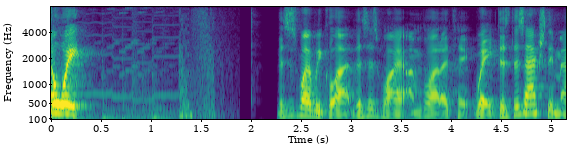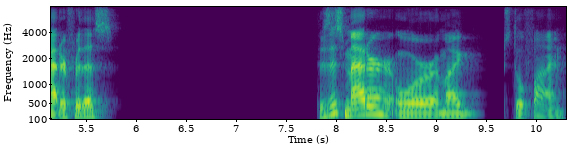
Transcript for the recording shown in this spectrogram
No, wait. This is why we glad. This is why I'm glad I take. Wait, does this actually matter for this? Does this matter, or am I still fine?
